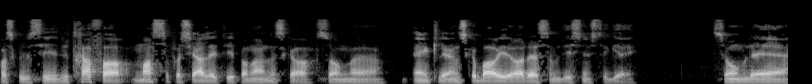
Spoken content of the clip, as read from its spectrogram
hva skal du si Du treffer masse forskjellige typer mennesker som uh, egentlig ønsker bare å gjøre det som de syns er gøy. Så om det er,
